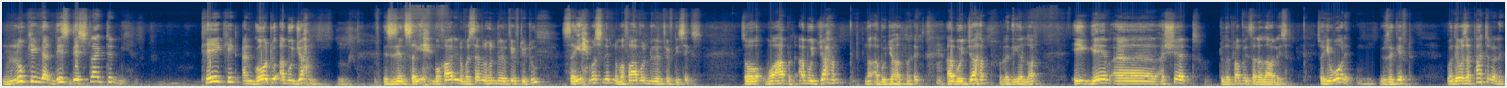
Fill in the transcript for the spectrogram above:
looking at this distracted me. Take it and go to Abu Jahm. This is in Sahih Bukhari, number 752, Sahih Muslim, number 556. So, what happened? Abu Jahm, not Abu Jahl, Abu Jahm, radiallahu, he gave a, a shirt to the Prophet. sallallahu So, he wore it. It was a gift. But there was a pattern on it.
